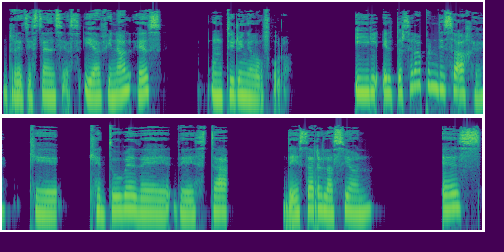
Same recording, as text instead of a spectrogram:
resistencias y al final es un tiro en el oscuro. Y el tercer aprendizaje que, que tuve de, de, esta, de esta relación es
